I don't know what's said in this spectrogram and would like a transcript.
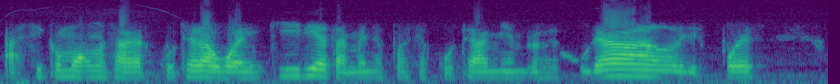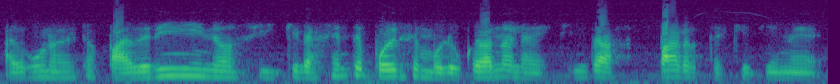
así como vamos a escuchar a Walkiria, también después escuchar a miembros del jurado y después algunos de estos padrinos y que la gente pueda irse involucrando en las distintas partes que tiene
